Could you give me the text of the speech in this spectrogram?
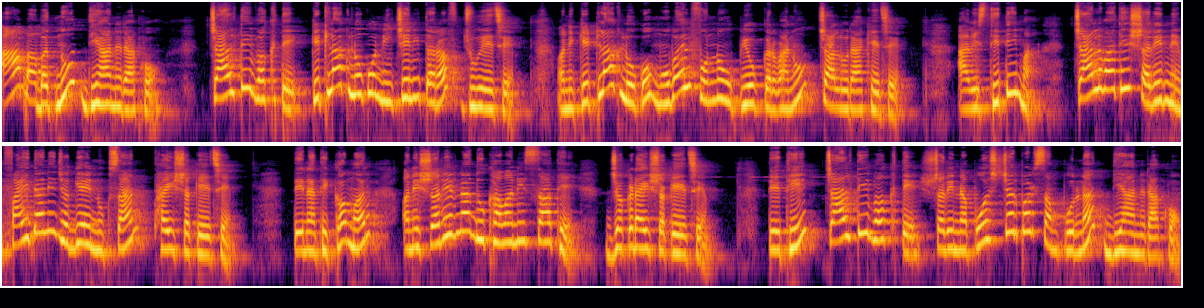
આ બાબતનું ધ્યાન રાખો. ચાલતી વખતે કેટલાક લોકો નીચેની તરફ જુએ છે. અને કેટલાક લોકો મોબાઈલ ફોનનો ઉપયોગ કરવાનું ચાલુ રાખે છે. આવી સ્થિતિમાં ચાલવાથી શરીરને ફાયદાની જગ્યાએ નુકસાન થઈ શકે છે. તેનાથી કમર અને શરીરના દુખાવાની સાથે જકડાઈ શકે છે. તેથી ચાલતી વખતે શરીરના પોસ્ચર પર સંપૂર્ણ ધ્યાન રાખો.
